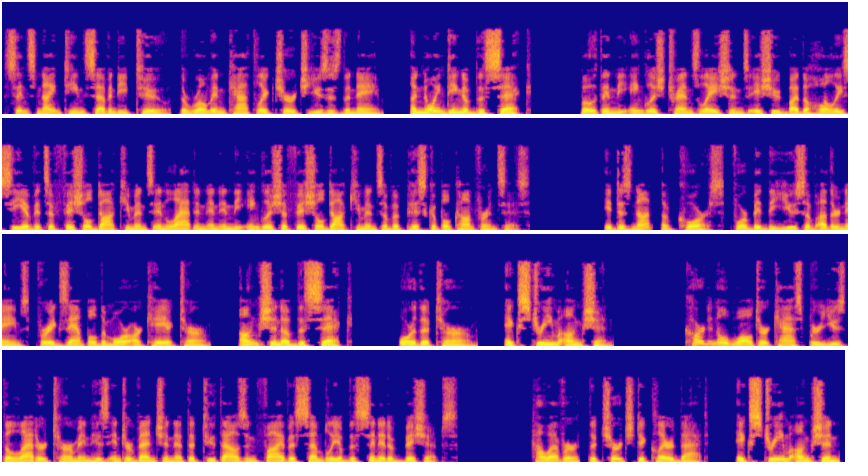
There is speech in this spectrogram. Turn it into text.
Since 1972, the Roman Catholic Church uses the name anointing of the sick, both in the English translations issued by the Holy See of its official documents in Latin and in the English official documents of episcopal conferences. It does not, of course, forbid the use of other names, for example the more archaic term, unction of the sick, or the term, extreme unction. Cardinal Walter Kasper used the latter term in his intervention at the 2005 Assembly of the Synod of Bishops. However, the Church declared that, "...extreme unction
